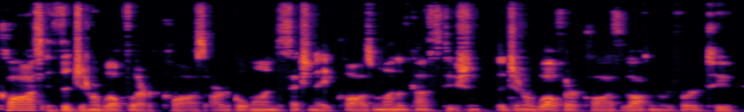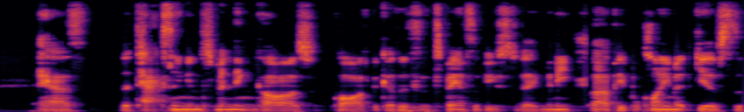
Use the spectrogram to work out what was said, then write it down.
clause is the General Welfare Clause, Article 1, Section 8, Clause 1 of the Constitution. The General Welfare Clause is often referred to as the taxing and spending cause clause because it's expansive use today. Many uh, people claim it gives the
